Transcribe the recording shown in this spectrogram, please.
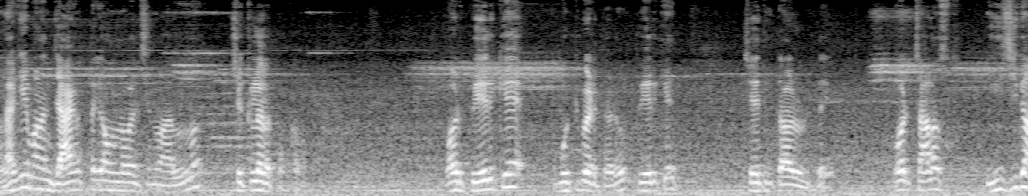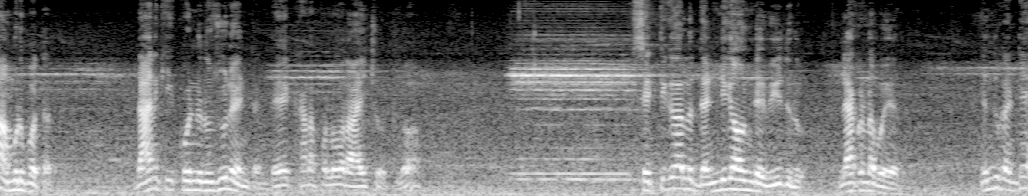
అలాగే మనం జాగ్రత్తగా ఉండవలసిన వాళ్ళలో చెక్యులర్ కుక్కలు వాడు పేరుకే బొట్టు పెడతాడు పేరుకే చేతికి తాడు ఉంటుంది. వాడు చాలా ఈజీగా అమ్ముడిపోతాడు. దానికి కొన్ని రుజువులు ఏంటంటే కడపలో రాయచోట్లో శక్తిగాళ్ళు దండిగా ఉండే వీధులు లేకుండా పోయారు. ఎందుకంటే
